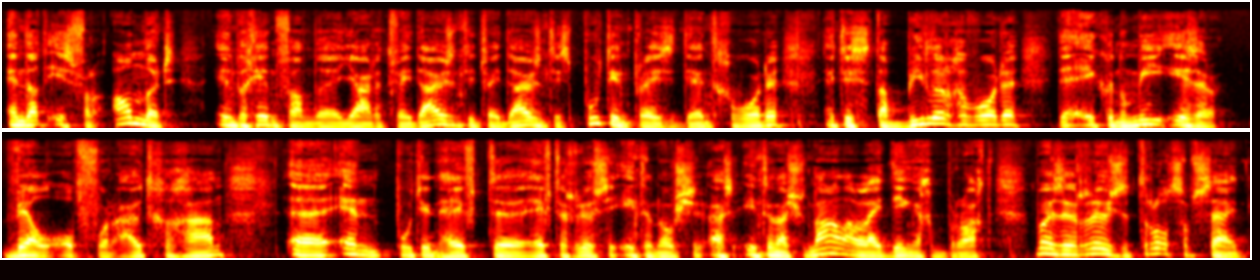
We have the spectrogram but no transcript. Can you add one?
En dat is veranderd in het begin van de jaren 2000. In 2000 is Poetin president geworden. Het is stabieler geworden. De economie is er wel op vooruit gegaan. Uh, en Poetin heeft, uh, heeft de Russen internationaal allerlei dingen gebracht... waar ze reuze trots op zijn.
